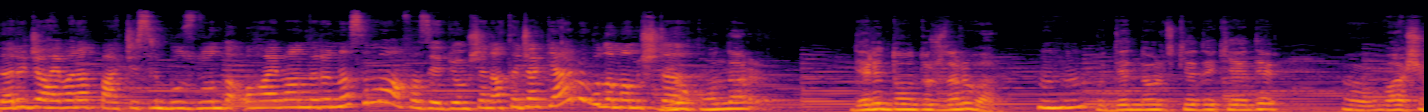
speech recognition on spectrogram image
Darıca Hayvanat Bahçesi'nin buzluğunda o hayvanları nasıl muhafaza ediyormuş? Yani atacak yer mi bulamamış da? Yok onlar derin dondurucuları var. Hı hı. Bu derin dondurucuda kendi e, vahşi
